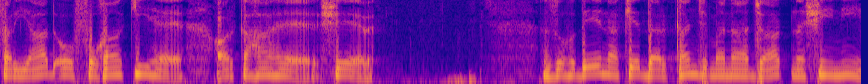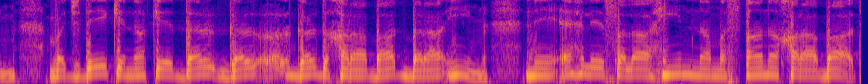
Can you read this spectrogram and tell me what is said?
فریاد و فغاں کی ہے اور کہا ہے شعر زہدے نہ کہ در کنج منا جات نشینیم، وجدے کے نہ کہ در گرد خرابات برائیم، نے اہل صلاحیم نہ مستانہ خرابات،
